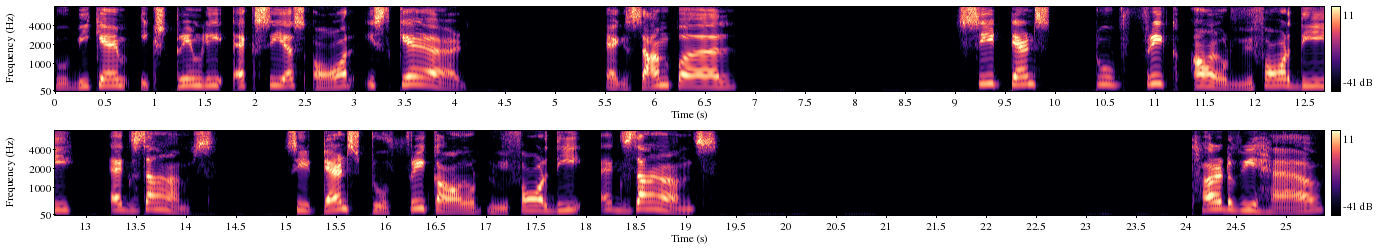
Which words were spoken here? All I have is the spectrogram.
To become extremely anxious or scared. Example She tends to freak out before the exams she tends to freak out before the exams. Third, we have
